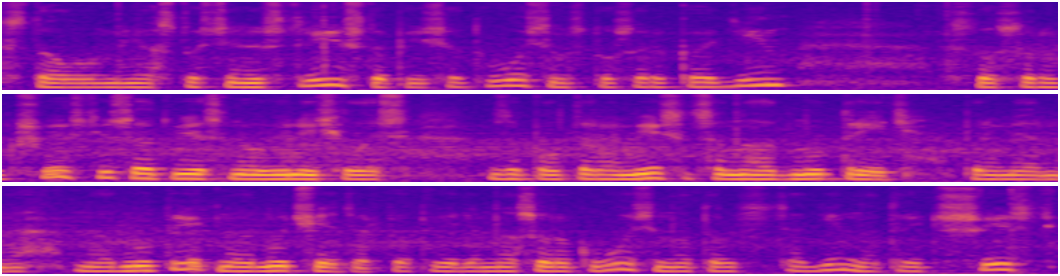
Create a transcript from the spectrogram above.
стало у меня 173, 158, 141, 146 и соответственно увеличилось за полтора месяца на одну треть примерно на одну треть, на одну четверть. Вот видим на 48, на 31, на 36.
